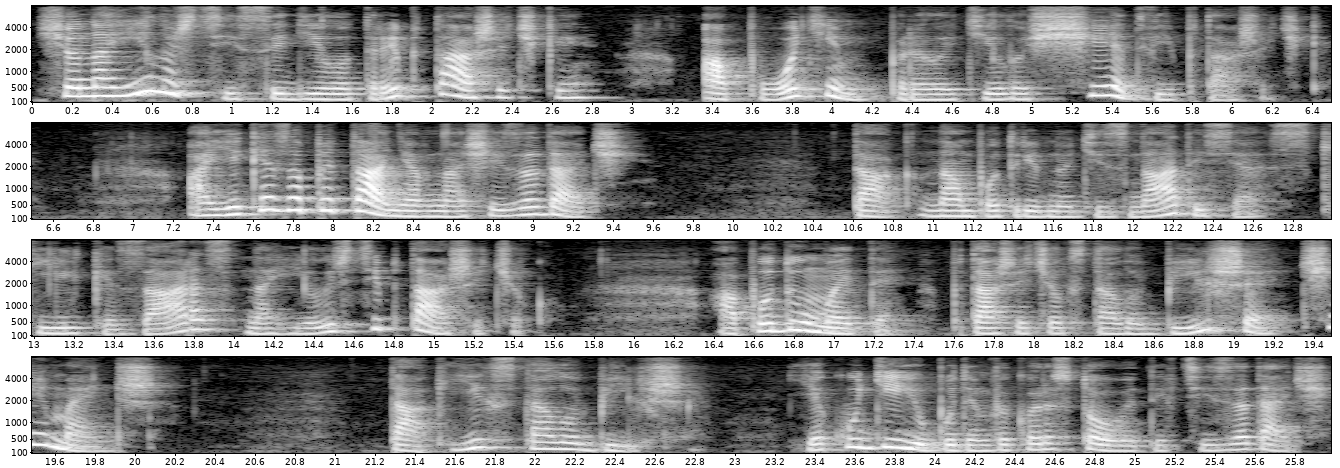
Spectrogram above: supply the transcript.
що на гілочці сиділо три пташечки, а потім прилетіло ще дві пташечки. А яке запитання в нашій задачі? Так, нам потрібно дізнатися, скільки зараз на гілочці пташечок. А подумайте, пташечок стало більше чи менше? Так, їх стало більше. Яку дію будемо використовувати в цій задачі?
